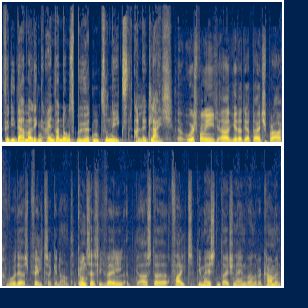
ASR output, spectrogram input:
für die damaligen Einwanderungsbehörden zunächst alle gleich. Äh, ursprünglich, äh, jeder, der Deutsch sprach, wurde als Pfälzer genannt. Grundsätzlich, weil aus der Pfalz die meisten deutschen Einwanderer kamen.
